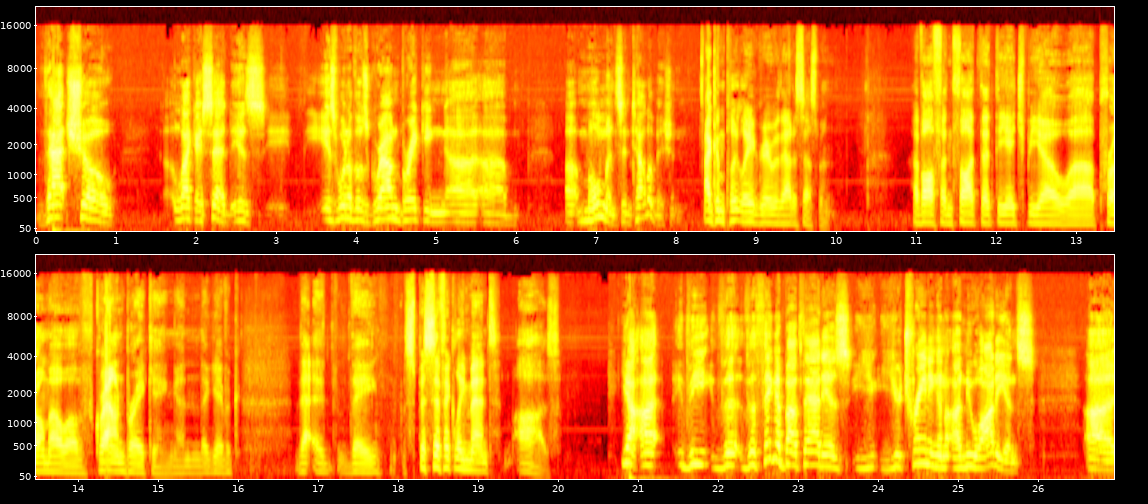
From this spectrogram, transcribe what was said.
that show like I said, is is one of those groundbreaking uh, uh, uh, moments in television. I completely agree with that assessment. I've often thought that the HBO uh, promo of groundbreaking, and they gave a, that they specifically meant Oz. Yeah, uh, the the the thing about that is you, you're training an, a new audience uh,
